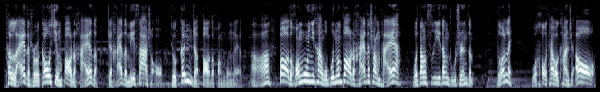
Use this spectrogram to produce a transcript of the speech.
他来的时候高兴，抱着孩子，这孩子没撒手，就跟着抱到皇宫来了啊！抱到皇宫一看，我不能抱着孩子上台呀，我当司仪当主持人怎么得嘞？我后台我看是哦，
